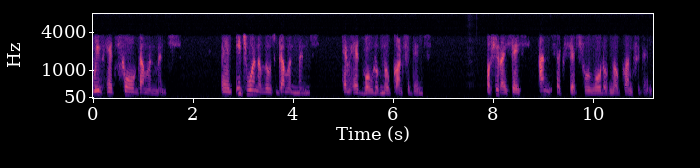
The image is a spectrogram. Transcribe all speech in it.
we've had four governments, and each one of those governments have had vote of no confidence or should I say, unsuccessful vote of no confidence.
